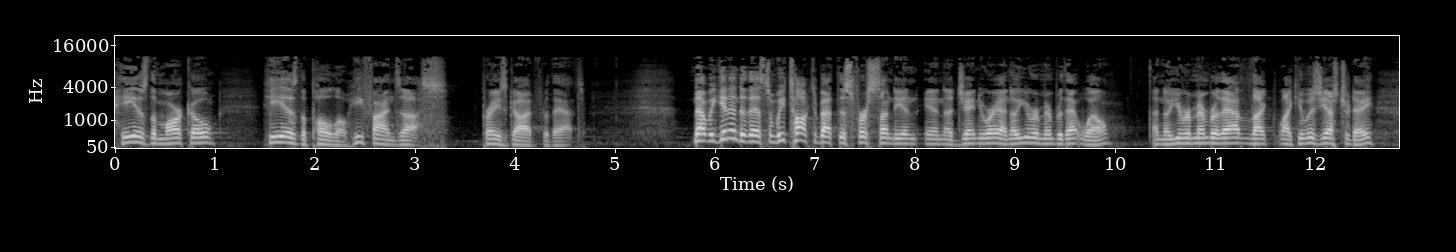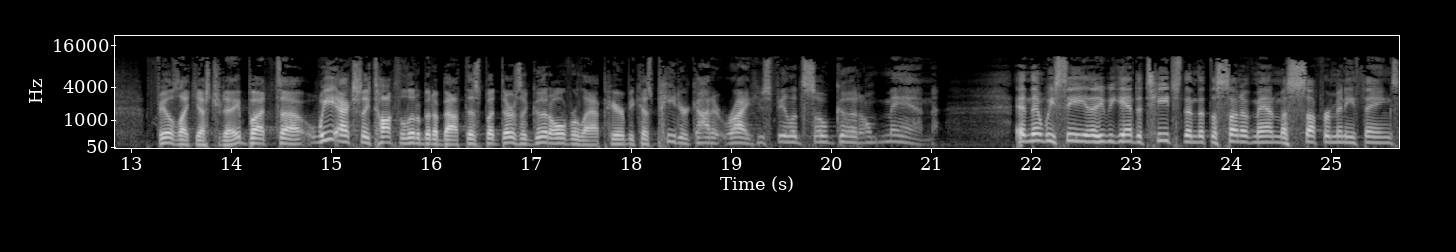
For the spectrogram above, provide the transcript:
He is the Marco, He is the Polo. He finds us. Praise God for that. Now we get into this, and we talked about this first Sunday in, in uh, January. I know you remember that well. I know you remember that like, like it was yesterday feels like yesterday, but uh, we actually talked a little bit about this, but there's a good overlap here because Peter got it right. He was feeling so good. Oh, man. And then we see that he began to teach them that the Son of Man must suffer many things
